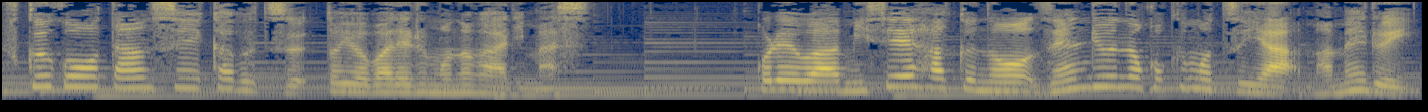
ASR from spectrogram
複合炭水化物と呼ばれるものがあります。これは未製白の全粒の穀物や豆類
